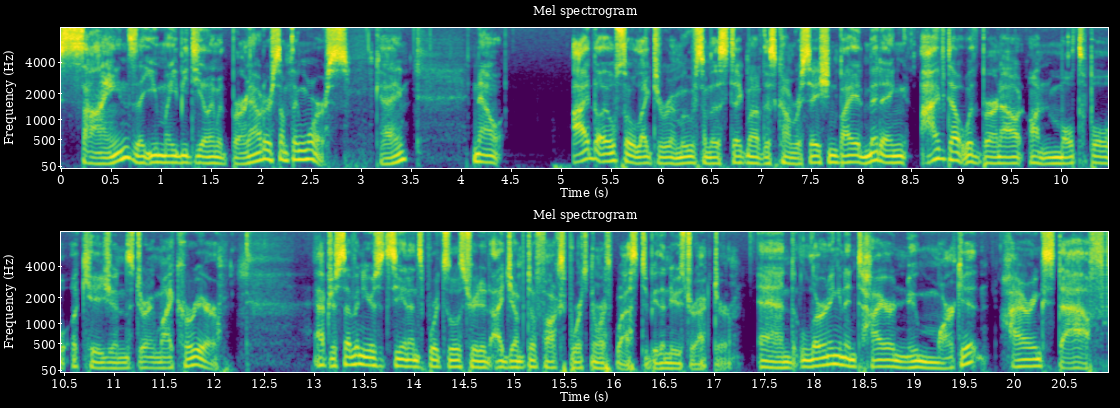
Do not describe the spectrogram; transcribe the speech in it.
signs that you may be dealing with burnout or something worse. Okay. Now, I'd also like to remove some of the stigma of this conversation by admitting I've dealt with burnout on multiple occasions during my career. After seven years at CNN Sports Illustrated, I jumped to Fox Sports Northwest to be the news director. And learning an entire new market, hiring staff,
